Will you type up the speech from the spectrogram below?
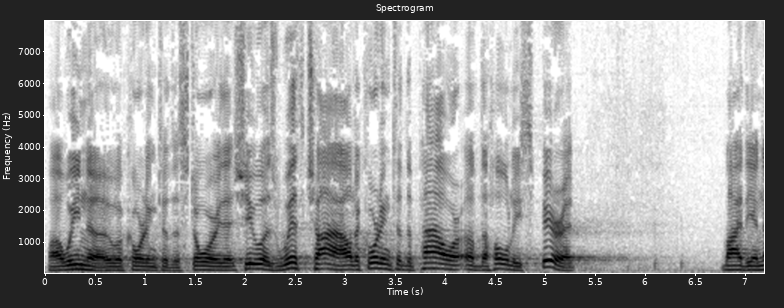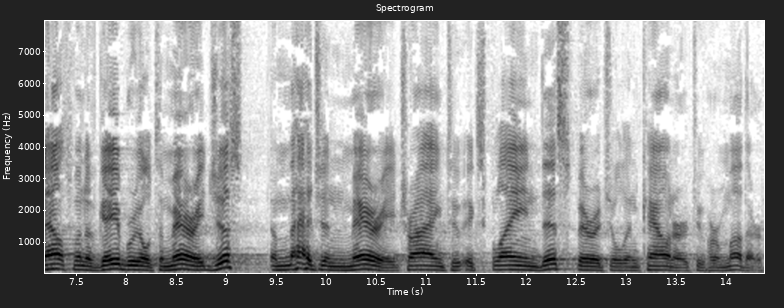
While we know, according to the story, that she was with child according to the power of the Holy Spirit, by the announcement of Gabriel to Mary, just imagine Mary trying to explain this spiritual encounter to her mother.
